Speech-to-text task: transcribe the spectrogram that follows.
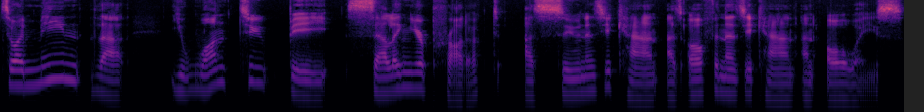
So, I mean that you want to be selling your product as soon as you can, as often as you can, and always.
